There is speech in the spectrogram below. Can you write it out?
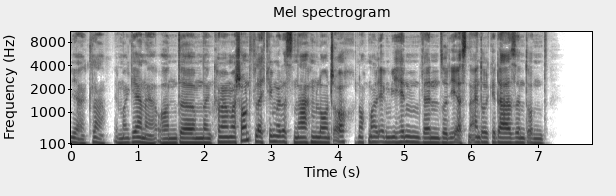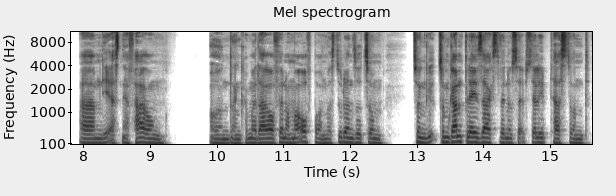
Ja, klar, immer gerne. Und ähm, dann können wir mal schauen, vielleicht kriegen wir das nach dem Launch auch nochmal irgendwie hin, wenn so die ersten Eindrücke da sind und ähm, die ersten Erfahrungen. Und dann können wir darauf ja nochmal aufbauen, was du dann so zum, zum, zum Gunplay sagst, wenn du es selbst erlebt hast und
